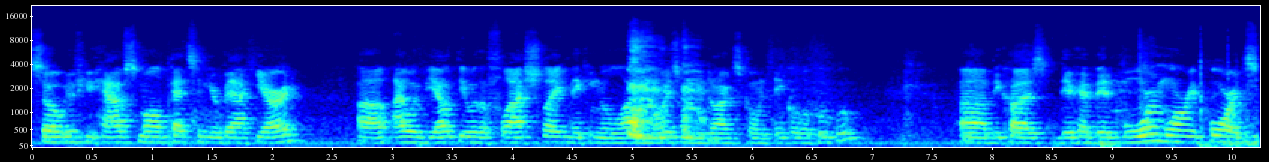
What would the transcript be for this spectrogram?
So if you have small pets in your backyard, uh, I would be out there with a flashlight making a lot of noise when your dogs go and tinkle a poo-poo. Uh, because there have been more and more reports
